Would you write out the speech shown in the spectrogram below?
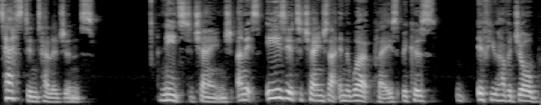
test intelligence needs to change. And it's easier to change that in the workplace because if you have a job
